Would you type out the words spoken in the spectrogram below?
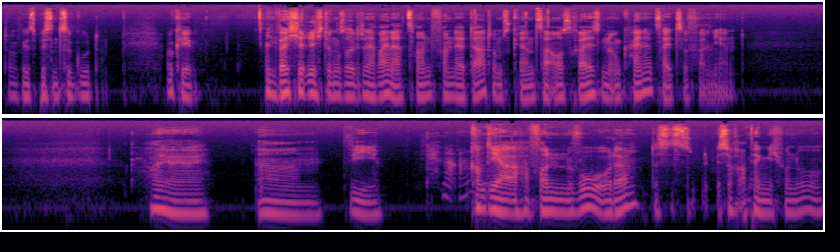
Danke, ist ein bisschen zu gut. Okay. In welche Richtung sollte der Weihnachtsmann von der Datumsgrenze aus reisen, um keine Zeit zu verlieren? Hoi, hoi, hoi. Ähm, wie? Keine Ahnung. Kommt ja von wo, oder? Das ist, ist doch abhängig von wo.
